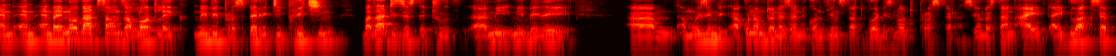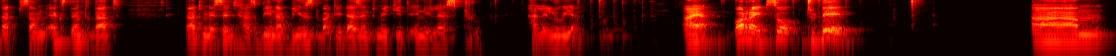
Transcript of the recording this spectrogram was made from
and and and I know that sounds a lot like maybe prosperity preaching, but that is just the truth. Uh, me me by the um, mtu anaweza ni that God is not prosperous. You understand? I I do accept that to some extent that that message has been abused, but it doesn't make it any less true. Hallelujah. Aya. All right. So today, um,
